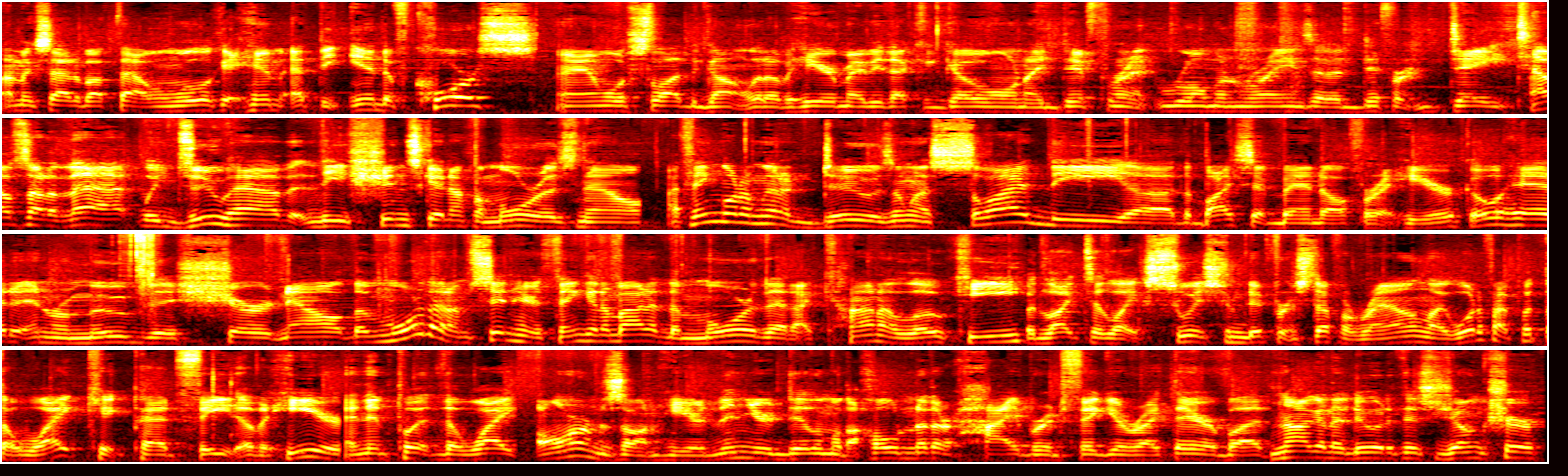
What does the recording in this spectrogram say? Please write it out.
I'm excited about that one. We'll look at him at the end, of course, and we'll slide the gauntlet over here. Maybe that could go on a different Roman Reigns at a different date. Outside of that, we do have the Shinsuke Nakamura's now. I think what I'm going to do is I'm going to slide the, uh, the bicep band off right here. Go ahead and remove this shirt. Now, the more that I'm sitting here thinking about it, the more that I kind of low-key maybe would like to like switch some different stuff around. Like what if I put the white kick pad feet over here and then put the white arms on here? Then you're dealing with a whole nother hybrid figure right there, but I'm not going to do it at this juncture.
